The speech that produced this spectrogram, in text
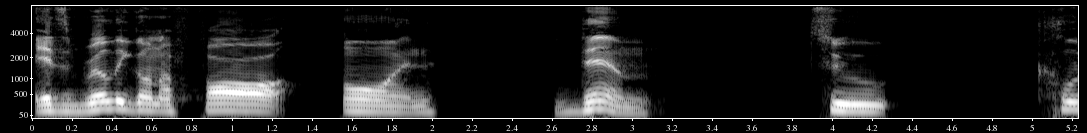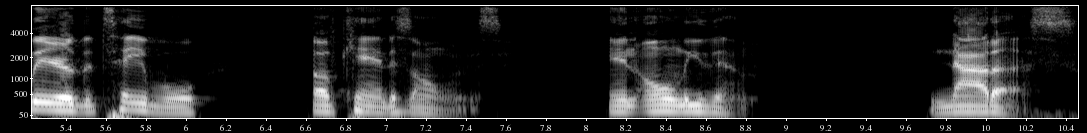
It's really going to fall on them to clear the table of Candace Owens and only them, not us.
